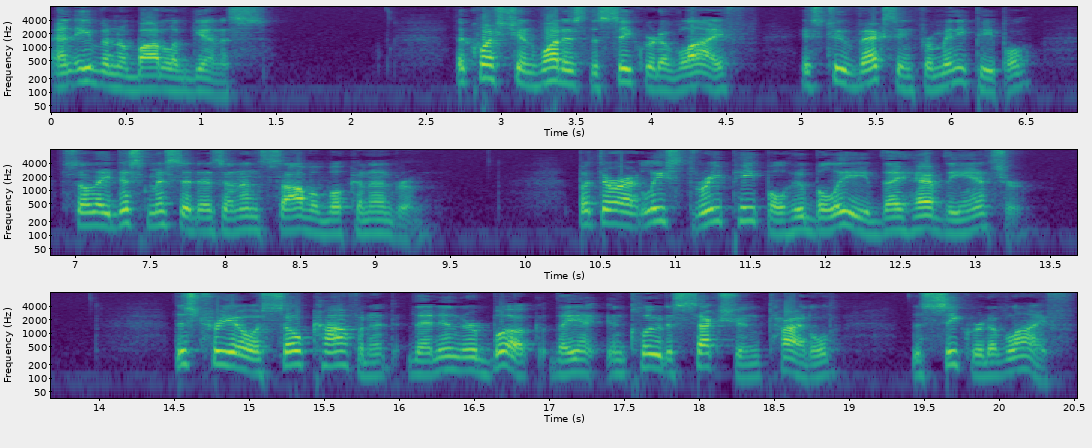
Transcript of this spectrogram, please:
and even a bottle of Guinness. The question, what is the secret of life, is too vexing for many people, so they dismiss it as an unsolvable conundrum. But there are at least three people who believe they have the answer. This trio is so confident that in their book they include a section titled The Secret of Life.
